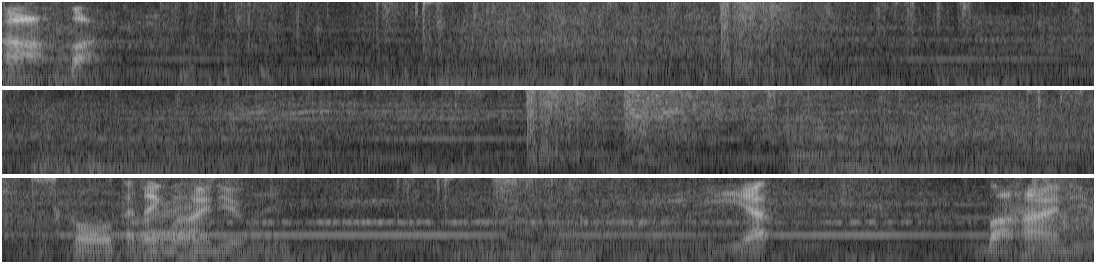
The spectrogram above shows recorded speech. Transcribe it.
Oh, fuck. Cold. I think behind you. fine. Yep. Behind you.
